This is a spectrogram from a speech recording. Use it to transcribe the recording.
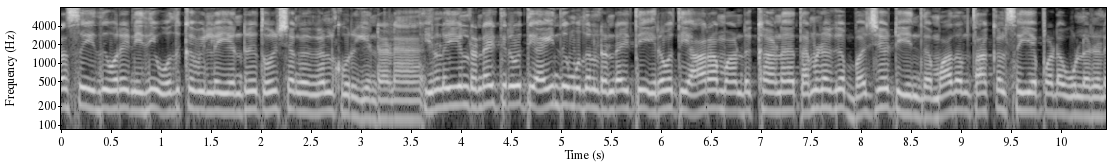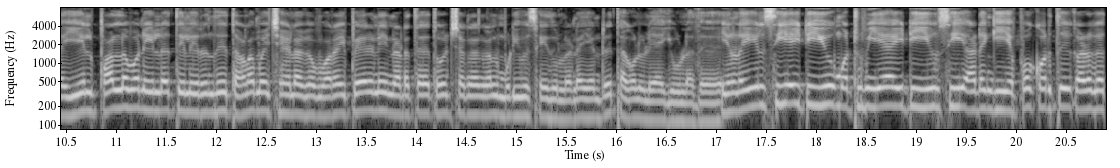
அரசு இதுவரை நிதி ஒதுக்கவில்லை என்று தொழிற்சங்கங்கள் கூறுகின்றன. இந்நிலையில் ரெண்டாயிரத்தி இருபத்தி ஐந்து முதல் ரெண்டாயிரத்தி இருபத்தி ஆறாம் ஆண்டுக்கான தமிழக பட்ஜெட் இந்த மாதம் தாக்கல் செய்யப்பட உள்ள நிலையில் பல்லவன் இல்லத்தில் இருந்து தலைமைச் செயலகம் வரை பேரணி நடத்த தொழிற்சங்கங்கள் முடிவு செய்துள்ளன என்று தகவல் வெளியாகியுள்ளது. இந்நிலையில் சிஐடியு மற்றும் ஏஐடியுசி அடங்கிய போக்குவரத்து கழக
